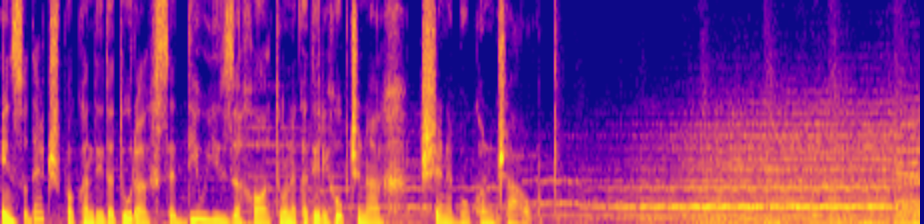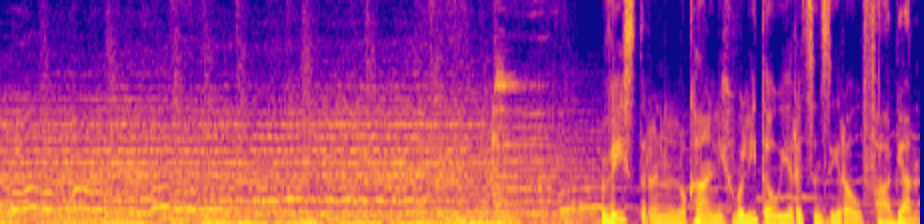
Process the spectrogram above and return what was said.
In sodeč po kandidaturah se divji zahod v nekaterih občinah še ne bo končal. Western lokalnih volitev je recenziral Fabian.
